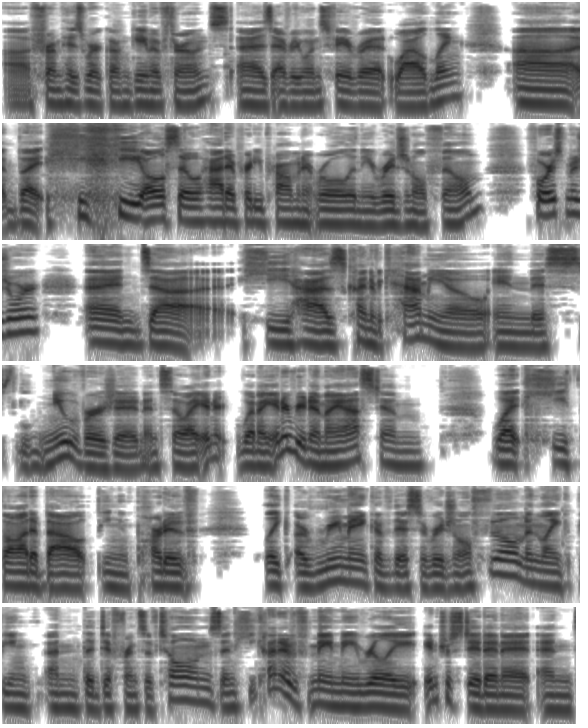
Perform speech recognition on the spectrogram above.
uh, from his work on Game of Thrones as everyone's favorite wildling. Uh, but he, he also had a pretty prominent role in the original film Force Majeure, and uh, he has kind of a cameo in this new version. And so I inter- when I interviewed him, I asked him what he thought about being part of like a remake of this original film and like being and the difference of tones and he kind of made me really interested in it and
